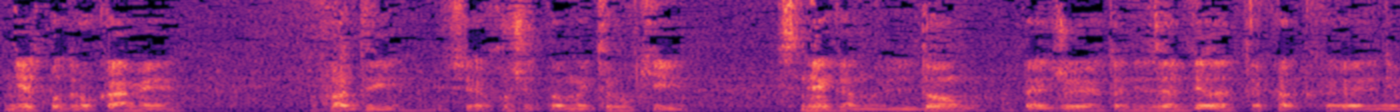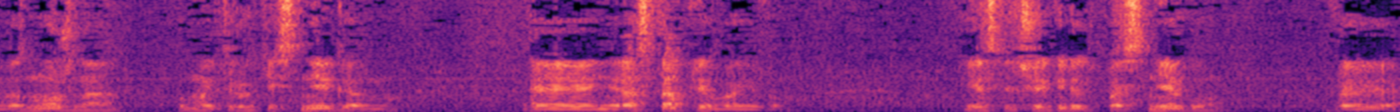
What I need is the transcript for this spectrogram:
нет под руками воды, если хочет помыть руки снегом или льдом, опять же, это нельзя делать, так как э, невозможно помыть руки снегом, э, не растапливая его. Если человек идет по снегу в,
